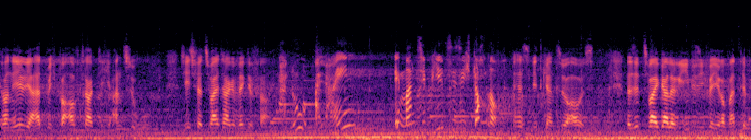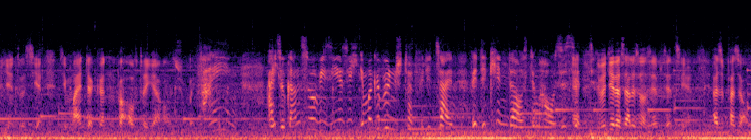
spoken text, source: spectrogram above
Cornelia hat mich beauftragt, dich anzurufen. Sie ist für zwei Tage weggefahren. Nanu, allein? Emanzipiert sie sich doch noch. Es sieht ganz so aus. Da sind zwei Galerien, die sich für ihre Wandteppiche interessieren. Sie meint, da könnten ein paar Aufträge herausspringen. Fein. Also ganz so, wie sie es sich immer gewünscht hat für die Zeit, wenn die Kinder aus dem Hause sind. Ja, sie wird dir das alles noch selbst erzählen. Also pass auf.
